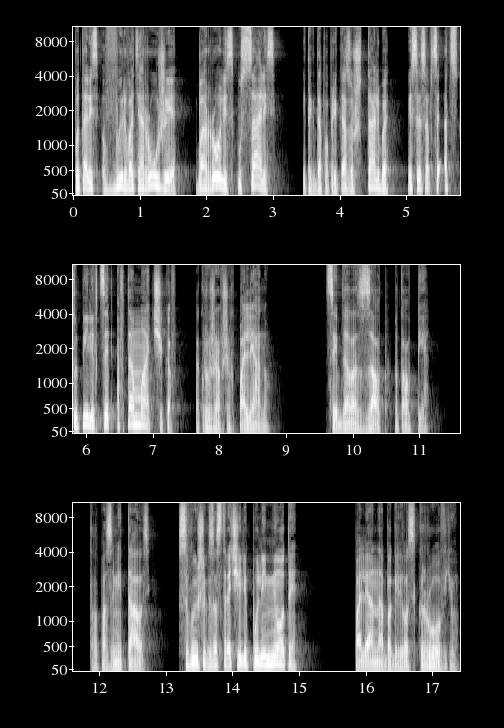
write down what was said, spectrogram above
пытались вырвать оружие, боролись, кусались. И тогда по приказу Штальбе эсэсовцы отступили в цепь автоматчиков, окружавших поляну. Цепь дала залп по толпе. Толпа заметалась. С вышек застрочили пулеметы. Поляна обогрелась кровью,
